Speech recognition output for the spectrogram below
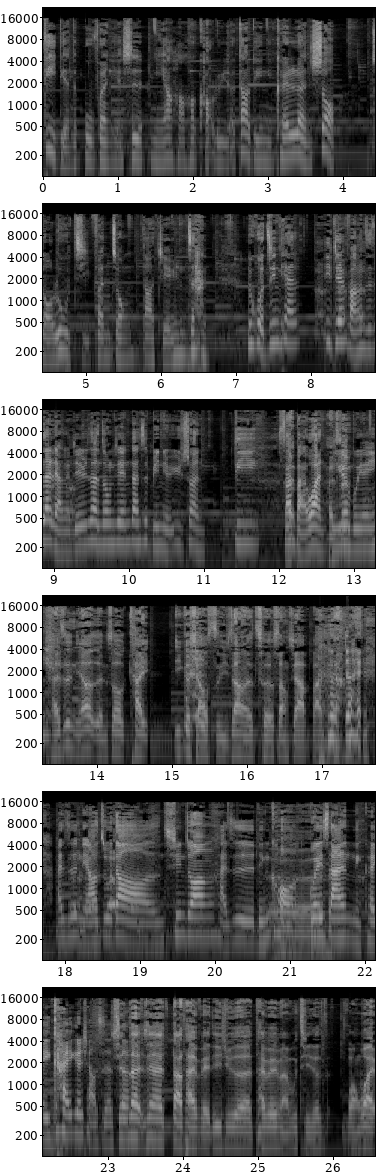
地点的部分也是你要好好考虑的，到底你可以忍受走路几分钟到捷运站。如果今天一间房子在两个捷运站中间，但是比你的预算。低三百万，你愿不愿意？还是你要忍受开一个小时以上的车上下班？对，还是你要住到新庄还是林口龟山？你可以开一个小时的车。现在现在大台北地区的台北买不起，就往外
